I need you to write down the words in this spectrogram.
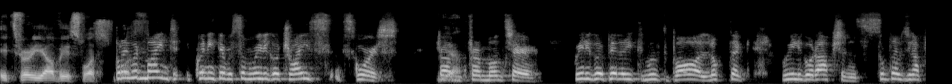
it's very obvious what. But what... I wouldn't mind, Quinny. There were some really good tries scored from yeah. from Munster. Really good ability to move the ball. Looked like really good options. Sometimes you got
